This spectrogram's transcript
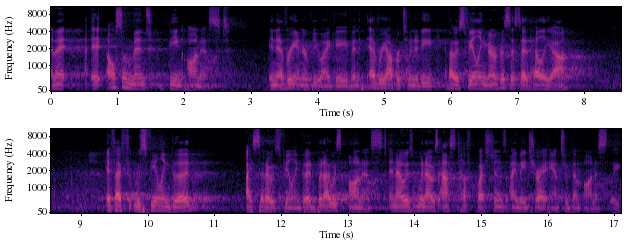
And I, it also meant being honest. In every interview I gave and every opportunity, if I was feeling nervous, I said, hell yeah. If I was feeling good, I said I was feeling good, but I was honest. And I was, when I was asked tough questions, I made sure I answered them honestly.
